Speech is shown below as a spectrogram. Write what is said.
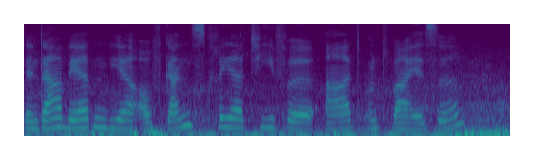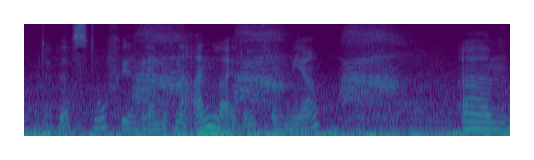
Denn da werden wir auf ganz kreative Art und Weise, oder wirst du vielmehr mit einer Anleitung von mir, ähm,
